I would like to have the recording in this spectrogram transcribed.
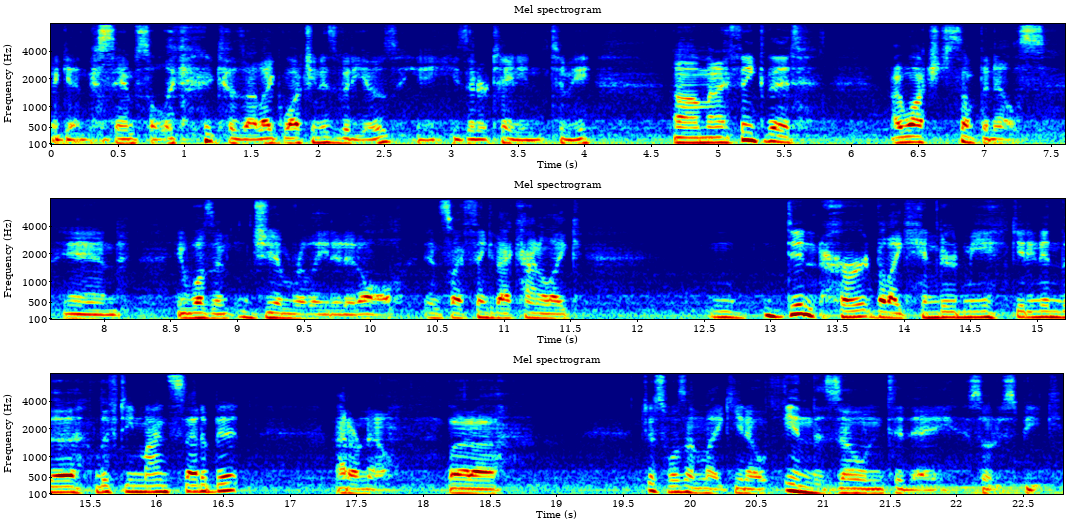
again, Sam Sulek, because I like watching his videos. He, he's entertaining to me. Um, and I think that I watched something else and it wasn't gym related at all. And so I think that kind of like didn't hurt, but like hindered me getting in the lifting mindset a bit. I don't know, but uh, just wasn't like, you know, in the zone today, so to speak.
